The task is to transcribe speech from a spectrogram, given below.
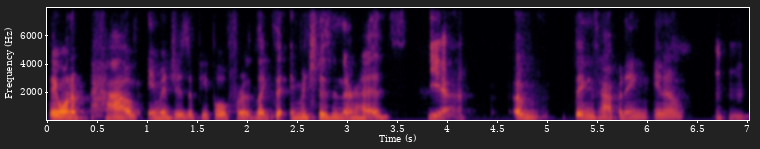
They want to have images of people for like the images in their heads Yeah. of things happening, you know? Mm-hmm.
